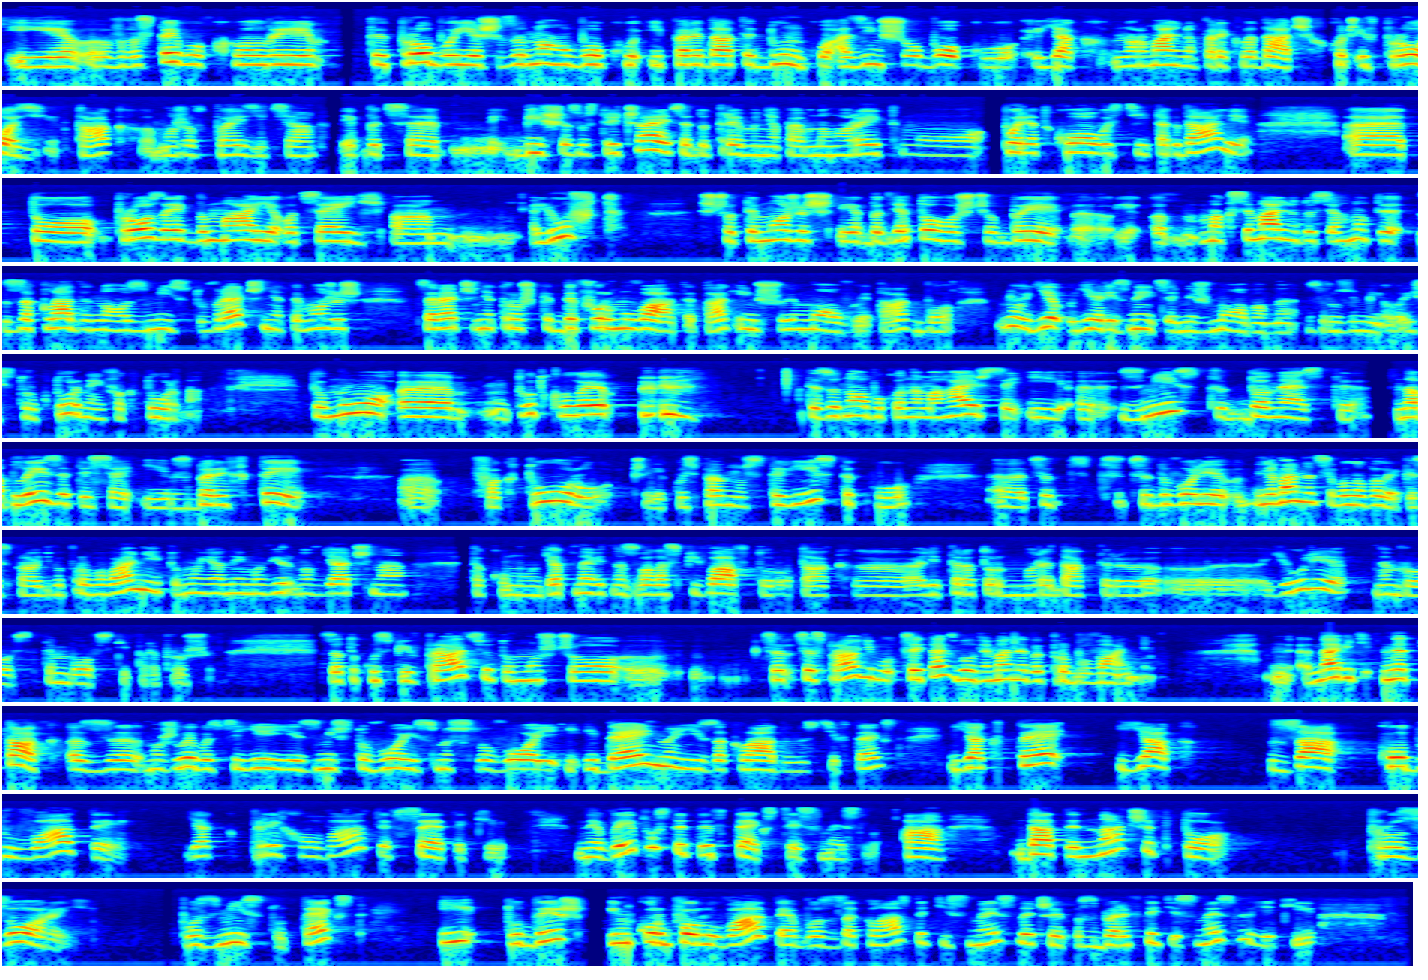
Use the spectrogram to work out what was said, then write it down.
І властиво, коли ти пробуєш з одного боку і передати думку, а з іншого боку, як нормально перекладач, хоч і в прозі, так може в поезії ця, якби це більше зустрічається, дотримання певного ритму, порядковості і так далі. Е, то проза якби має оцей а, люфт, що ти можеш, якби для того, щоб е, максимально досягнути закладеного змісту в речення, ти можеш це речення трошки деформувати так, іншою мовою, так, бо ну, є є різниця між мовами, зрозуміло, і структурна, і фактурна. Тому е, тут, коли ти з одного боку намагаєшся і е, зміст донести, наблизитися і зберегти е, фактуру чи якусь певну стилістику, е, це, це, це доволі для мене це було велике справді випробування, і тому я неймовірно вдячна такому, я б навіть назвала співавтору, так, е, літературному редактору е, Юлії Дембовській, перепрошую, за таку співпрацю, тому що е, це це справді цей текст був для мене випробуванням. Навіть не так з можливо цієї змістової, смислової і ідейної закладеності в текст, як те, як закодувати, як приховати все-таки не випустити в текст цей смисл, а дати начебто прозорий по змісту текст і туди ж інкорпорувати або закласти ті смисли, чи зберегти ті смисли, які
